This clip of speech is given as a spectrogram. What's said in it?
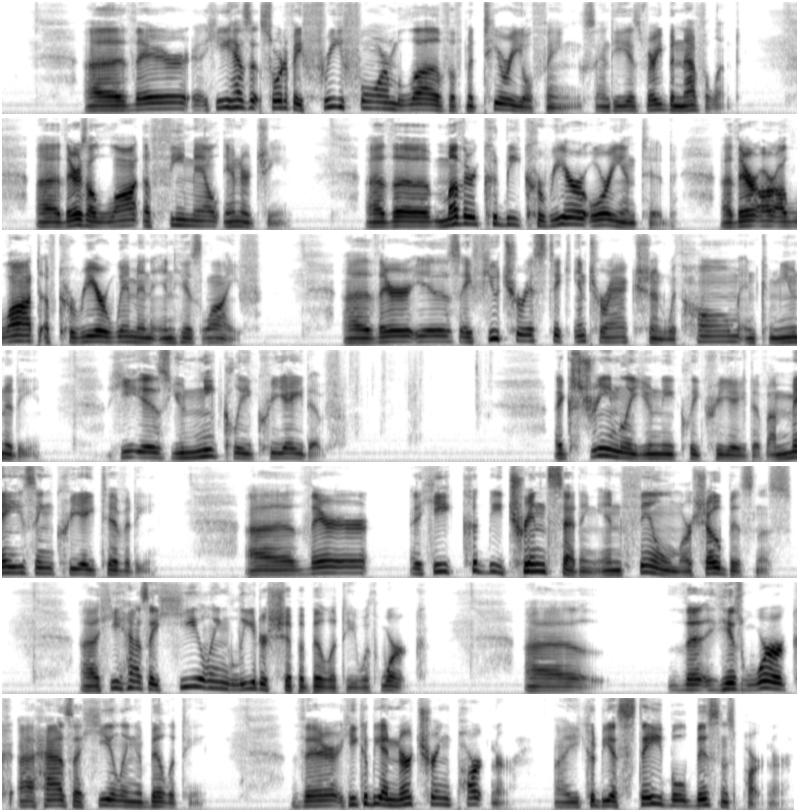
Uh, there, he has a sort of a free-form love of material things, and he is very benevolent. Uh, there's a lot of female energy. Uh, the mother could be career oriented. Uh, there are a lot of career women in his life. Uh, there is a futuristic interaction with home and community. He is uniquely creative. Extremely uniquely creative. Amazing creativity. Uh, there, he could be trend setting in film or show business. Uh, he has a healing leadership ability with work. Uh, the his work uh, has a healing ability. There, he could be a nurturing partner. Uh, he could be a stable business partner.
